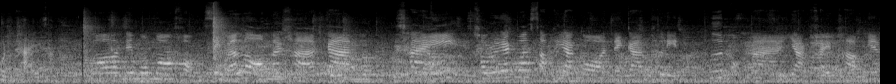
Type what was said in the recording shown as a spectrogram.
คนไทยค่ะก็ในมุมมองของสิ่งแวดล้อมนะคะ การใช้เขาเรียกว่า ทรัพยากรในการผลิตพืชออกมา อย่างไข่พัมเนี่ย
